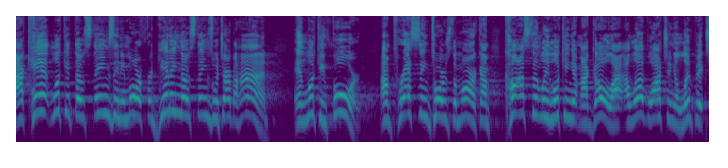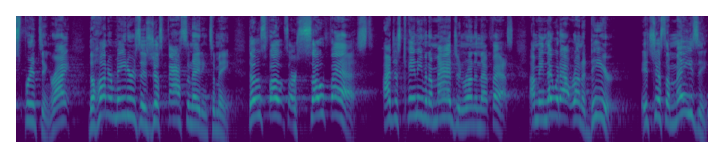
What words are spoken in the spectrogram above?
I can't look at those things anymore, forgetting those things which are behind and looking forward. I'm pressing towards the mark. I'm constantly looking at my goal. I, I love watching Olympic sprinting, right? The 100 meters is just fascinating to me. Those folks are so fast. I just can't even imagine running that fast. I mean, they would outrun a deer. It's just amazing.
